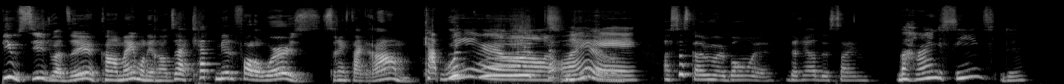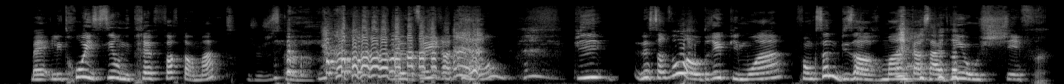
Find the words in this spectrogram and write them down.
Puis aussi, je dois dire, quand même, on est rendu à 4000 followers sur Instagram. Quatre Woot, mille, woot. Ouais. Ah, ça, c'est quand même un bon euh, derrière de scène. Behind the scenes de... Ben, les trois ici, on est très fortes en maths. Je veux juste comme le dire à tout le monde. Puis, le cerveau Audrey puis moi fonctionne bizarrement quand ça vient aux chiffres.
